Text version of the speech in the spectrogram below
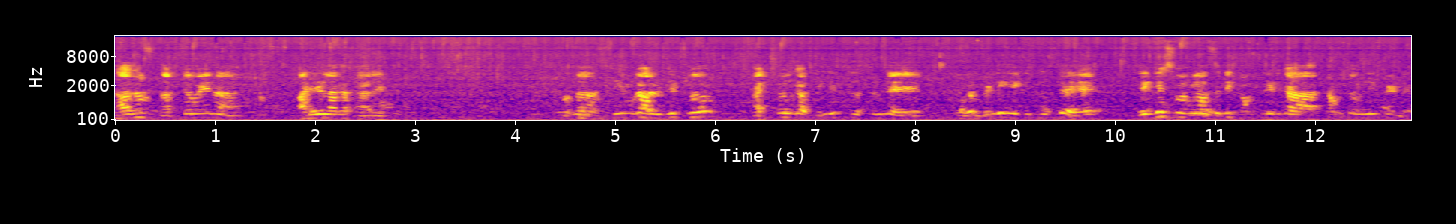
దాదాపు దట్టమైన అడవిలాగా తయారైంది మొన్న సీఎం గారి విజిట్లో యాక్చువల్గా బిల్డింగ్ చూస్తుంటే ఒక బిల్డింగ్ ఎక్కి చూస్తే జడ్జెస్ బంగ్లాస్ కంప్లీట్గా కవిత నింపండి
